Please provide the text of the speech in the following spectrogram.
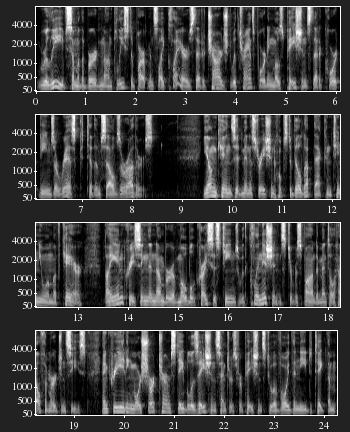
relieve some of the burden on police departments like Clair's that are charged with transporting most patients that a court deems a risk to themselves or others. Youngkin's administration hopes to build up that continuum of care by increasing the number of mobile crisis teams with clinicians to respond to mental health emergencies and creating more short term stabilization centers for patients to avoid the need to take them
